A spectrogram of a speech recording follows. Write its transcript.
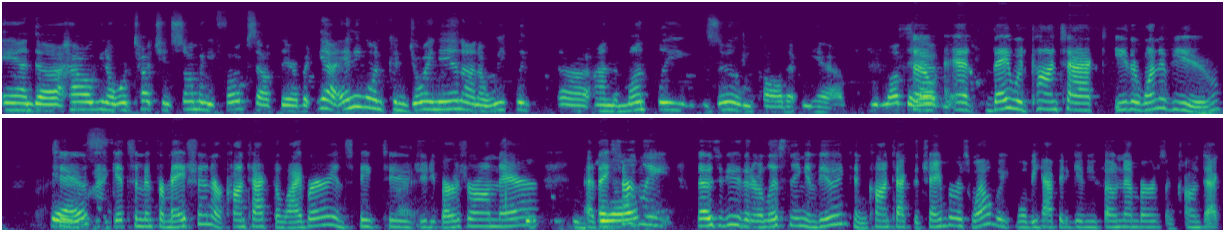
and uh, how you know we're touching so many folks out there. But yeah, anyone can join in on a weekly, uh, on the monthly Zoom call that we have. We'd love to So, and they would contact either one of you to Yes. uh, get some information or contact the library and speak to Right. Judy Bergeron there. Uh, they Yeah. certainly, those of you that are listening and viewing can contact the chamber as well. We will be happy to give you phone numbers and contact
